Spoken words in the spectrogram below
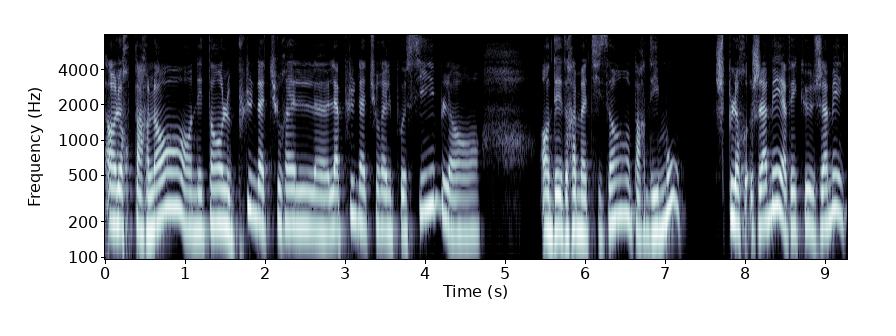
en leur parlant, en étant le plus naturel, la plus naturelle possible, en, en dédramatisant par des mots. Je pleure jamais avec eux, jamais,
